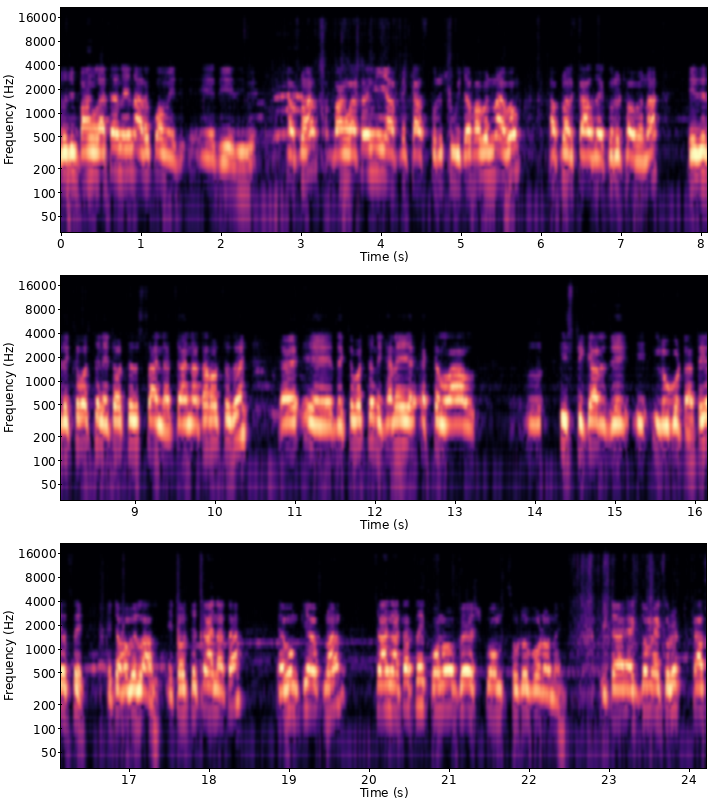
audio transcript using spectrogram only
যদি বাংলাটা নেন আরও কমে দিয়ে দিবে। আপনার বাংলাটা নিয়ে আপনি কাজ করে সুবিধা পাবেন না এবং আপনার কাজ অ্যাকুরেট হবে না। এই যে দেখতে পাচ্ছেন, এটা হচ্ছে যে চায়না। চায়নাটার হচ্ছে যে দেখতে পাচ্ছেন, এখানে একটা লাল স্টিকার যে লোগোটা, ঠিক আছে? এটা হবে লাল। এটা হচ্ছে চায়নাটা। এবং কি আপনার, চায়নাটাতে কোনো বেশ কম, ছোট, বড় নাই। এটা একদম অ্যাকুরেট কাজ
